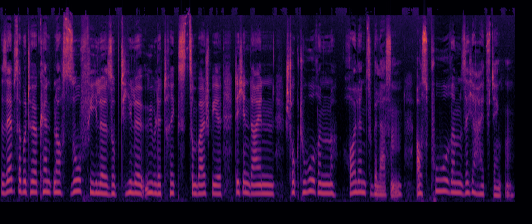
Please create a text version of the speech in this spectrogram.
Selbstsaboteur kennt noch so viele subtile, üble Tricks, zum Beispiel dich in deinen Strukturen, Rollen zu belassen, aus purem Sicherheitsdenken.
